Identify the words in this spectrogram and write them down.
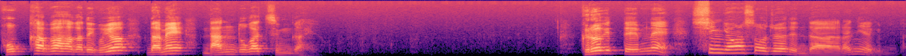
복합화가 되고요. 그 다음에 난도가 증가해요. 그렇기 때문에 신경을 써줘야 된다라는 이야기입니다.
